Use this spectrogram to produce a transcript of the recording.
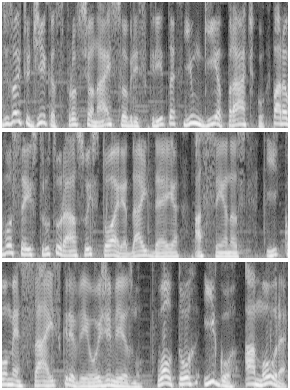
18 dicas profissionais sobre escrita e um guia prático para você estruturar a sua história, da ideia as cenas e começar a escrever hoje mesmo. O autor Igor Amoura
